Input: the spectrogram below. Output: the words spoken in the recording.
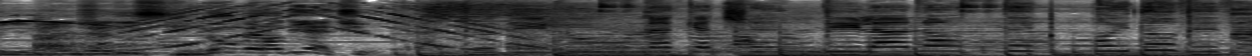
Il Mangiadischi numero 10. Raggio di luna che accendi la notte, poi dove vai?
